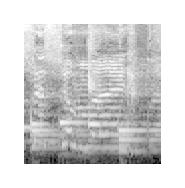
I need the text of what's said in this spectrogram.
stress your mind.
